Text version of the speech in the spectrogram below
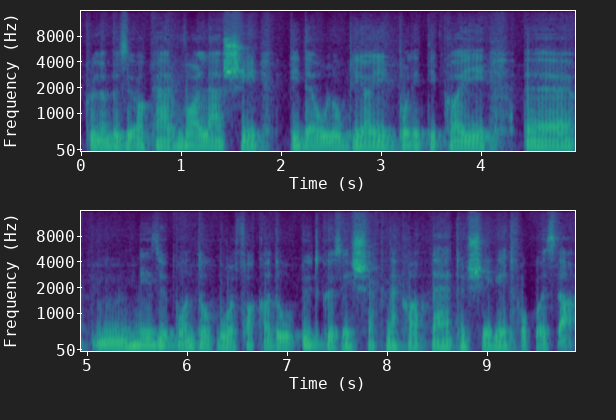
különböző akár vallási, ideológiai, politikai nézőpontokból fakadó ütközéseknek a lehetőségét fokozza.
